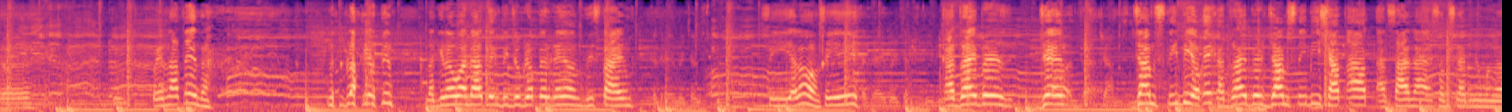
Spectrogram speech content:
uh, yung friend natin. na vlogger din na ginawa nating videographer ngayon this time si ano si Ka-driver Jem, Jams. TV, okay? Ka-driver Jams TV, shout out at sana subscribe yung mga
